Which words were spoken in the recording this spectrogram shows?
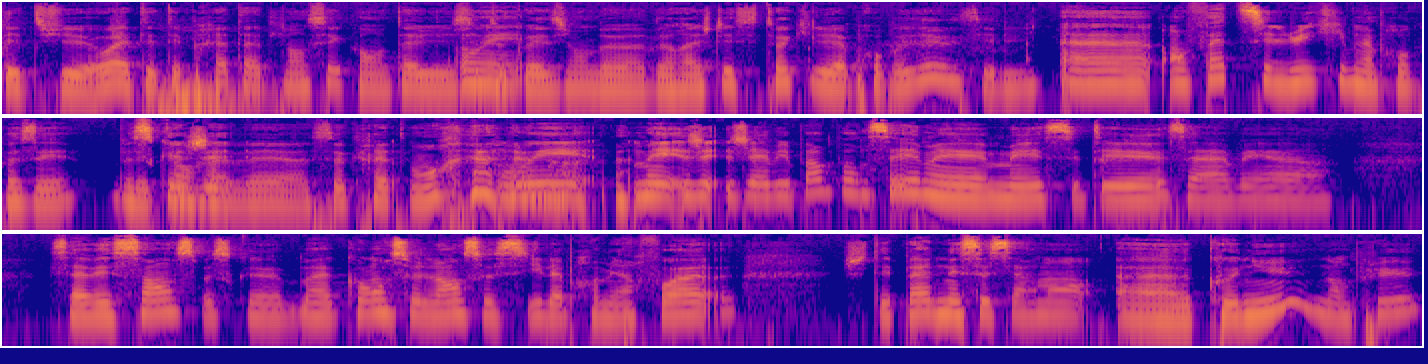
Et tu, ouais, t'étais prête à te lancer quand t'as eu cette Ouais. occasion de, de racheter. C'est toi qui lui as proposé ou c'est lui? Euh, en fait, c'est lui qui me l'a proposé parce Mais que rêvais, euh, secrètement. Oui, mais j'avais pas pensé, mais mais c'était ça avait euh, ça avait sens parce que bah, quand on se lance aussi la première fois, euh, j'étais pas nécessairement euh, connue non plus,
